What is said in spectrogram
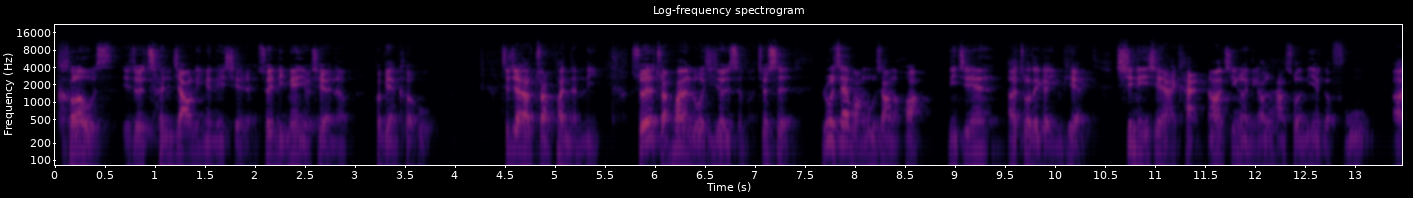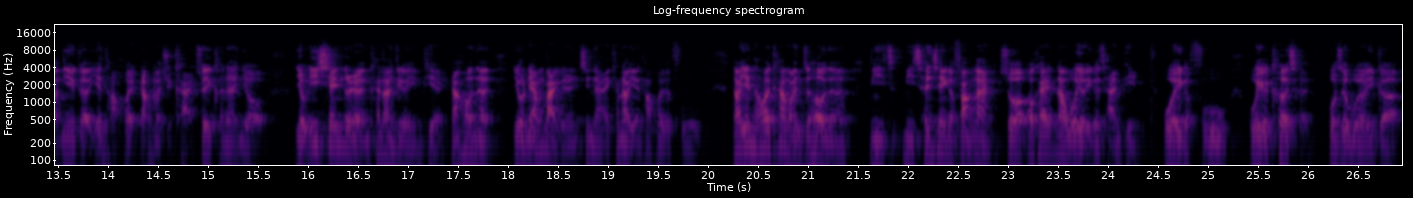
close，也就是成交里面的一些人，所以里面有些人呢会变客户，这叫做转换能力。所以转换的逻辑就是什么？就是如果在网络上的话，你今天呃做了一个影片，新的一些人来看，然后进而你告诉他说你有个服务啊，你有个研讨会，让他们去看，所以可能有有一千个人看到你这个影片，然后呢有两百个人进来看到研讨会的服务。然后研讨会看完之后呢，你你呈现一个方案，说 OK，那我有一个产品，我有一个服务，我有一个课程，或者我有一个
